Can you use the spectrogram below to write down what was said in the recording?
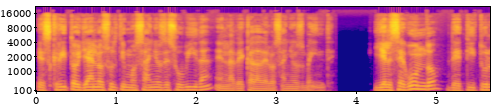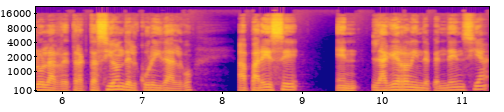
escrito ya en los últimos años de su vida, en la década de los años 20. Y el segundo, de título La retractación del cura Hidalgo, aparece en La Guerra de Independencia,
